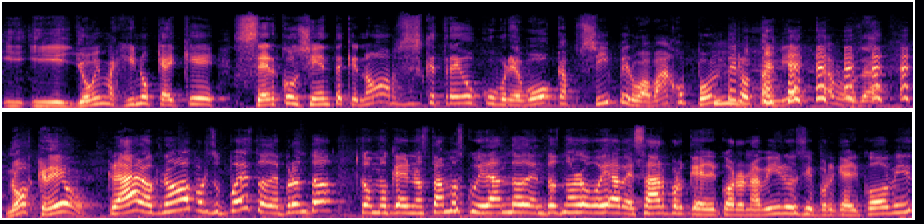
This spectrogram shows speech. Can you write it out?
Y, y yo me imagino que hay que ser consciente que no, pues es que traigo cubreboca, pues sí, pero abajo póntelo también. cabrón, o sea, no creo. Claro, no, por supuesto. De pronto, como que nos estamos cuidando, de entonces no lo voy a besar porque el coronavirus y porque el COVID.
